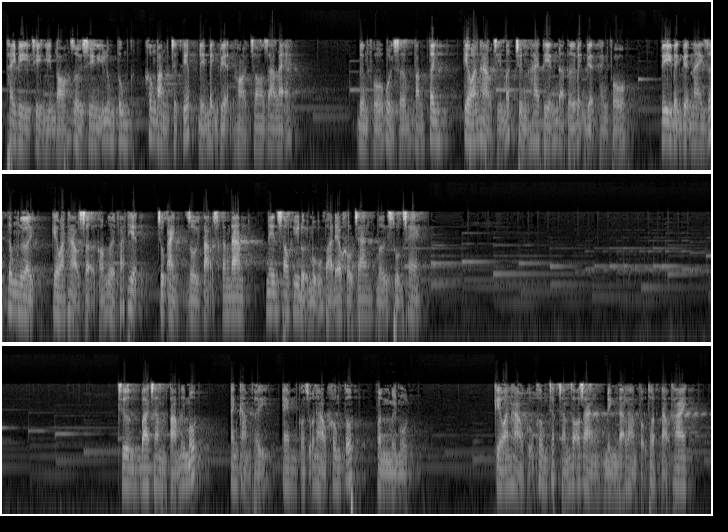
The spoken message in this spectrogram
Thay vì chỉ nhìn đó rồi suy nghĩ lung tung, không bằng trực tiếp đến bệnh viện hỏi cho ra lẽ. Đường phố buổi sớm vắng tênh, Kiều An Hảo chỉ mất chừng hai tiếng đã tới bệnh viện thành phố. Vì bệnh viện này rất đông người, Kiều An Hảo sợ có người phát hiện, chụp ảnh rồi tạo scandal, nên sau khi đội mũ và đeo khẩu trang mới xuống xe. Chương 381 Anh cảm thấy em có chỗ nào không tốt? Phần 11 Kiều An Hảo cũng không chắc chắn rõ ràng mình đã làm phẫu thuật nạo thai.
